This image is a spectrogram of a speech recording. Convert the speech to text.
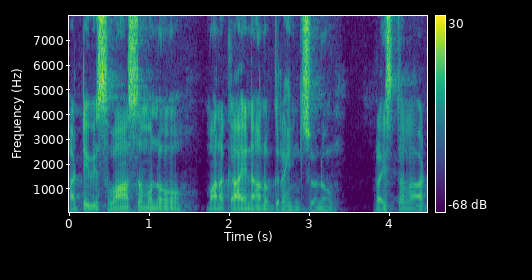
అట్టి విశ్వాసమును మనకు ఆయన అనుగ్రహించును. క్రైస్తలాడ్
